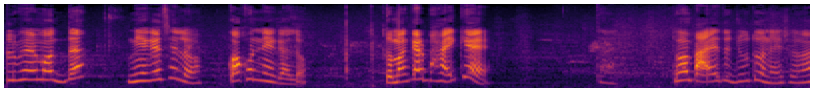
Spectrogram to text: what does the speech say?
টুলভের মধ্যে নিয়ে গেছিল? কখন নিয়ে গেল? তোমাকে আর ভাইকে? তোমার পায়ে তো জুতো নেই শোনা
